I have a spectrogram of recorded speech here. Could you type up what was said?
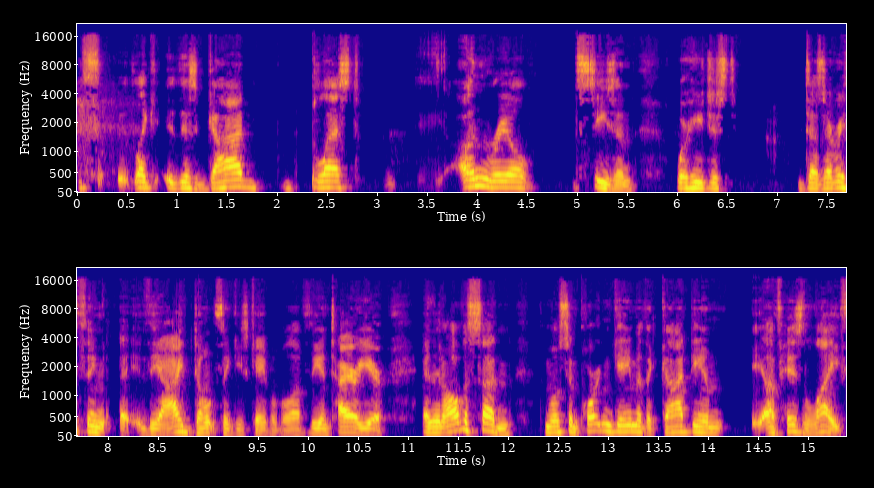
f- like this God blessed, unreal season where he just does everything uh, the I don't think he's capable of the entire year, and then all of a sudden, the most important game of the goddamn of his life,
